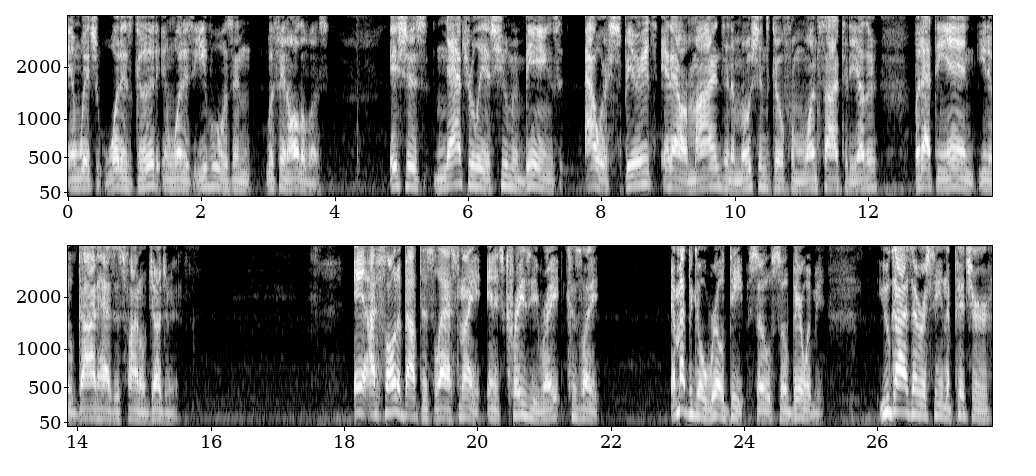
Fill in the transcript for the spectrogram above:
in which what is good and what is evil is in within all of us. It's just naturally as human beings, our spirits and our minds and emotions go from one side to the other. But at the end, you know, God has his final judgment. And I thought about this last night, and it's crazy, right? Because, like, I'm about to go real deep, so so bear with me. You guys ever seen the picture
